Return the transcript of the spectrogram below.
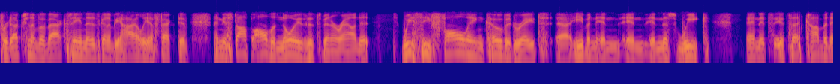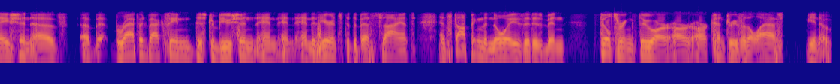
production of a vaccine that is going to be highly effective, and you stop all the noise that's been around it, we see falling COVID rates uh, even in, in, in this week. And it's, it's that combination of, Uh, of rapid vaccine distribution and, and, and adherence to the best science and stopping the noise that has been filtering through our, our, our country for the last you know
